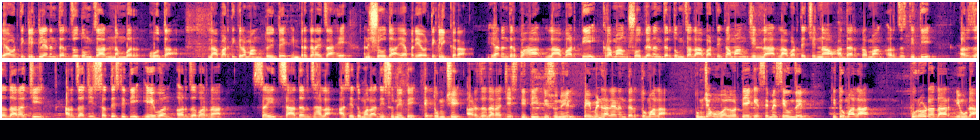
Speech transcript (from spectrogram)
यावरती क्लिक केल्यानंतर जो तुमचा नंबर होता लाभार्थी क्रमांक तो इथे एंटर करायचा आहे आणि शोधा. या पर्यायावरती क्लिक करा. यानंतर पहा लाभार्थी क्रमांक शोधल्यानंतर तुमचा लाभार्थी क्रमांक जिल्हा लाभार्थ्याचे नाव आधार क्रमांक अर्ज स्थिती अर्जदाराची अर्जाची सद्यस्थिती ए वन अर्ज भरणा सहित सादर झाला असे तुम्हाला दिसून येते. तुमची अर्जदाराची स्थिती दिसून येईल. पेमेंट झाल्यानंतर तुम्हाला तुमच्या मोबाईलवरती एक एस एम एस येऊन जाईल की तुम्हाला पुरवठादार निवडा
